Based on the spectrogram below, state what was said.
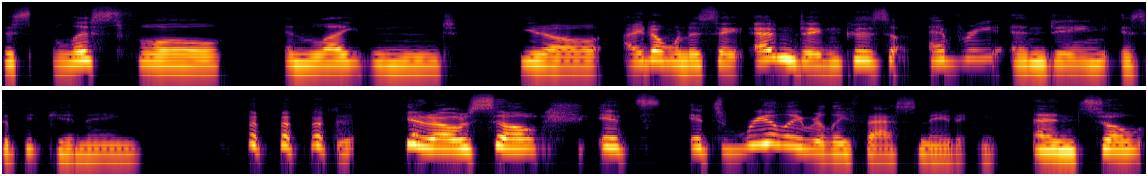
this blissful, enlightened, you know, I don't want to say ending because every ending is a beginning. you know, so it's it's really, really fascinating. And so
